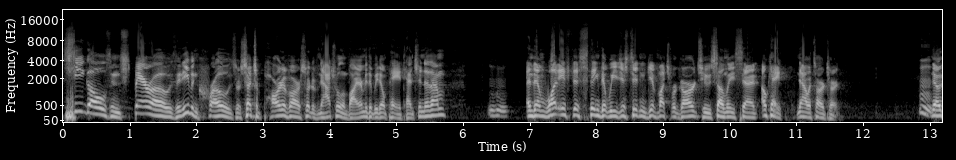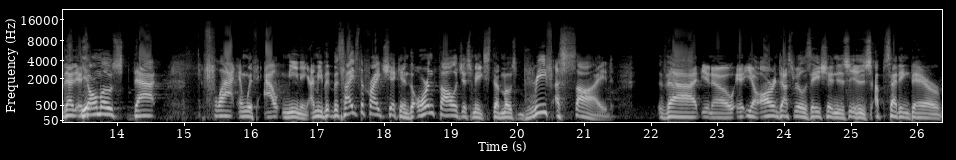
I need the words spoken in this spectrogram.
seagulls and sparrows and even crows are such a part of our sort of natural environment that we don't pay attention to them. Mm-hmm. And then what if this thing that we just didn't give much regard to suddenly said, "Okay, now it's our turn." Hmm. No, that it's Yeah. almost that flat and without meaning. I mean, but besides the fried chicken, the ornithologist makes the most brief aside that you know, it, you know, our industrialization is is upsetting their,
